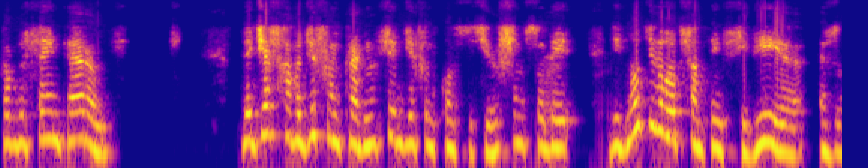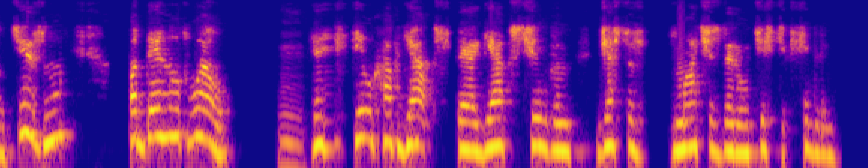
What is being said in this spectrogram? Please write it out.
from the same parents. They just have a different pregnancy and different constitution, so they did not develop something severe as autism, but they're not well. Mm. They still have gaps. They are gaps children just as much as their autistic sibling.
